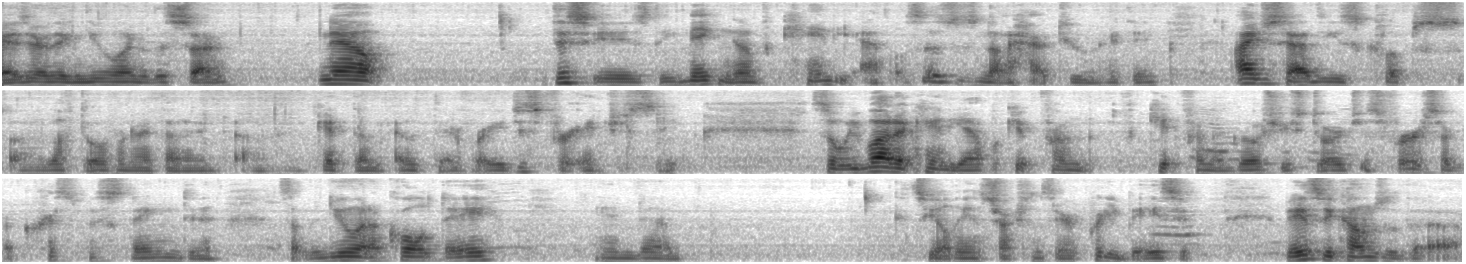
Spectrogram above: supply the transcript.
guys, everything new under the sun. Now, this is the making of candy apples. This is not a how-to or anything. I just had these clips uh, left over and I thought I'd uh, get them out there for you, just for interest sake. So we bought a candy apple kit from kit from the grocery store just for sort of a Christmas thing, to something new on a cold day. And um, you can see all the instructions there, pretty basic. Basically comes with a,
